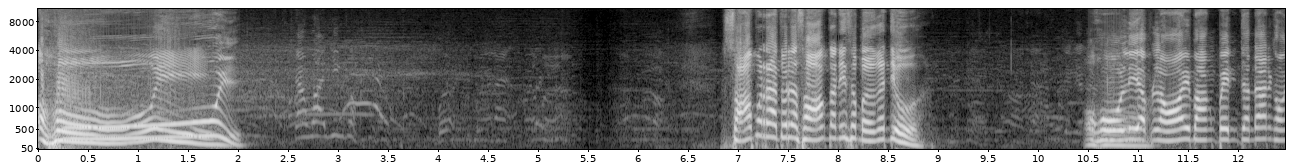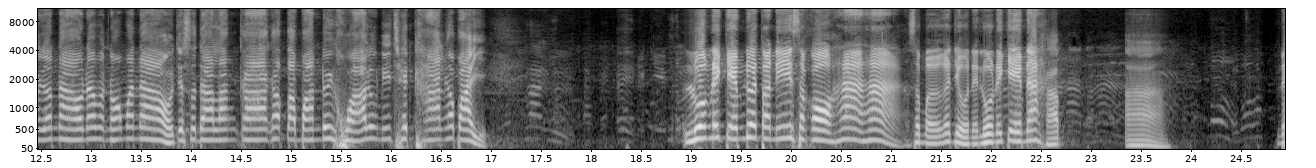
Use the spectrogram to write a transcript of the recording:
โอ้โหอุ้ยสองประตูต่อสองตอนนี้เสมอกันอยู่ โอ้โห เรียบร้อยบังเป็นทางด้านของยะนาวนะน้องมะนาวเจษดาลังกาครับตะบันด้วยขวาลูกนี้เช็ดคานเข้าไป รวมในเกมด้วยตอนนี้สกอร์ห้าห้าเสมอกันอยู่ในรวมในเกมนะครับ อ่า ใน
